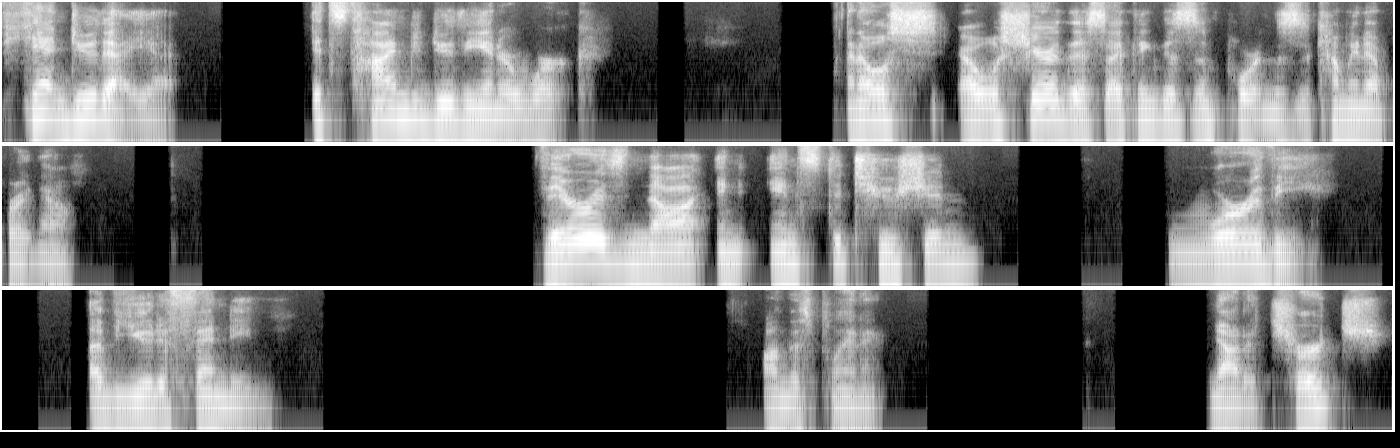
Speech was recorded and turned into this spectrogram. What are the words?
if you can't do that yet, it's time to do the inner work. And I will I will share this. I think this is important. This is coming up right now. There is not an institution worthy of you defending on this planet. Not a church,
